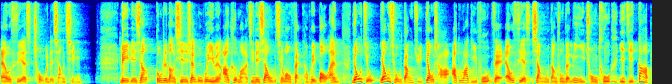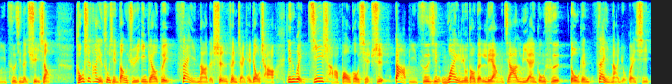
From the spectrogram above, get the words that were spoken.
LCS 丑闻的详情。另一边厢，公正党新山谷会议员阿克马今天下午前往反贪会报案，要求要求当局调查阿杜拉迪夫在 LCS 项目当中的利益冲突以及大笔资金的去向。同时，他也促请当局应该要对在纳的身份展开调查，因为稽查报告显示，大笔资金外流到的两家离岸公司都跟在纳有关系。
